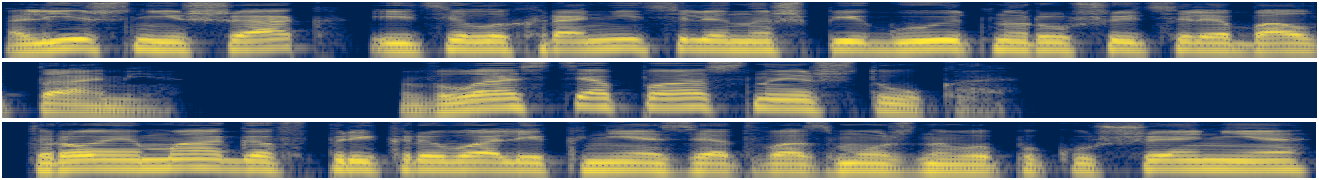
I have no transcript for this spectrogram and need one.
Лишний шаг, и телохранители нашпигуют нарушителя болтами. Власть опасная штука. Трое магов прикрывали князя от возможного покушения,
